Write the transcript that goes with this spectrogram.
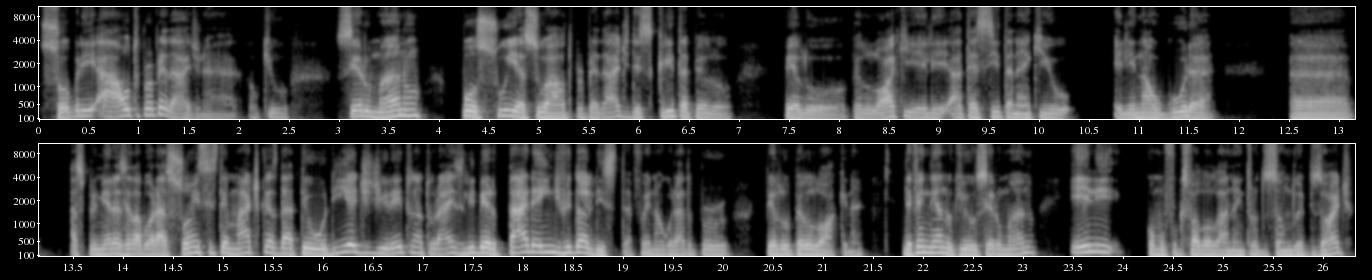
sobre a autopropriedade, né? O que o ser humano possui a sua autopropriedade, descrita pelo, pelo, pelo Locke, ele até cita né, que o, ele inaugura uh, as primeiras elaborações sistemáticas da teoria de direitos naturais libertária e individualista. Foi inaugurado por, pelo, pelo Locke, né? defendendo que o ser humano, ele, como o Fuchs falou lá na introdução do episódio,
